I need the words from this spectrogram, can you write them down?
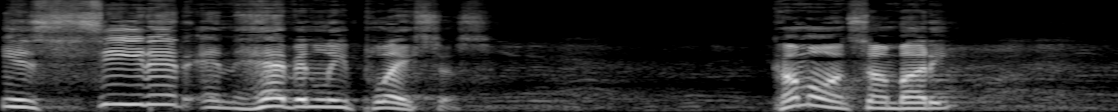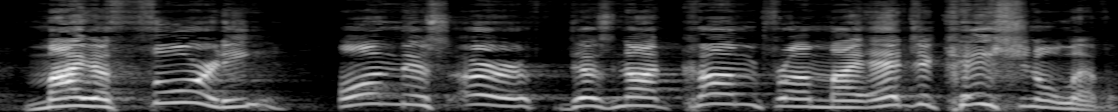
is seated in heavenly places. Come on, somebody. My authority on this earth does not come from my educational level.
